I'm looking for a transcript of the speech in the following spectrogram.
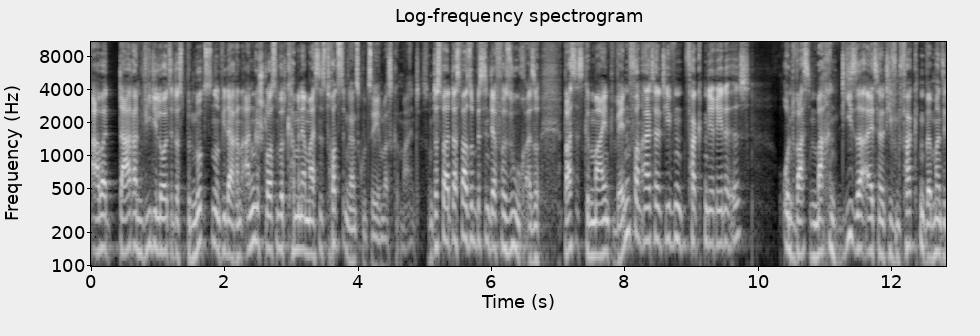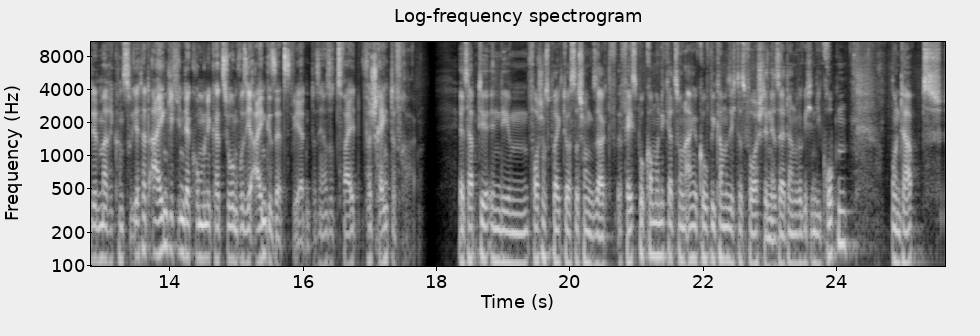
Aber daran, wie die Leute das benutzen und wie daran angeschlossen wird, kann man ja meistens trotzdem ganz gut sehen, was gemeint ist. Und das war, das war so ein bisschen der Versuch. Also was ist gemeint, wenn von alternativen Fakten die Rede ist? Und was machen diese alternativen Fakten, wenn man sie denn mal rekonstruiert hat, eigentlich in der Kommunikation, wo sie eingesetzt werden? Das sind ja so zwei verschränkte Fragen. Jetzt habt ihr in dem Forschungsprojekt, du hast das schon gesagt, Facebook-Kommunikation angeguckt. Wie kann man sich das vorstellen? Ihr seid dann wirklich in die Gruppen und habt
